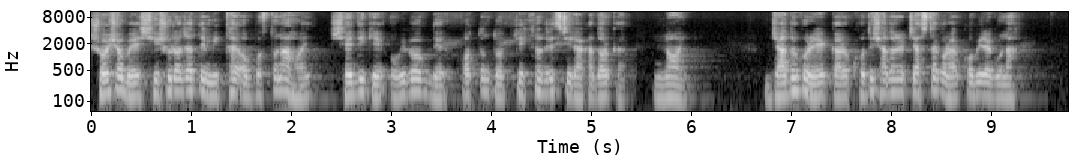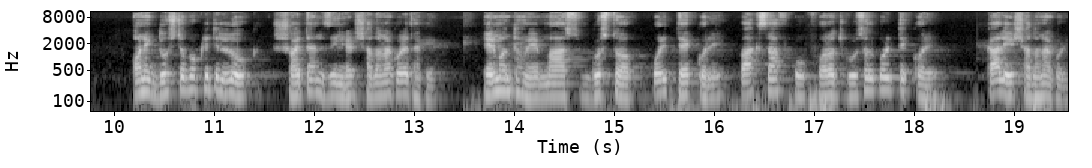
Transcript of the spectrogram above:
শৈশবে শিশুরা যাতে মিথ্যায় অভ্যস্ত না হয়, সেদিকে অভিভাবকদের অত্যন্ত তীক্ষ্ণ দৃষ্টি রাখা দরকার। নয়, জাদু করে কারও ক্ষতি সাধনের চেষ্টা করা কবিরা গুনাহ অনেক দুষ্ট প্রকৃতির লোক শয়তান জিনের সাধনা করে থাকে। এর মাধ্যমে মাছ, গোস্ত পরিত্যাগ করে পাকসাফ ও ফরজ গোসল পরিত্যাগ করে, কালীর সাধনা করে।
